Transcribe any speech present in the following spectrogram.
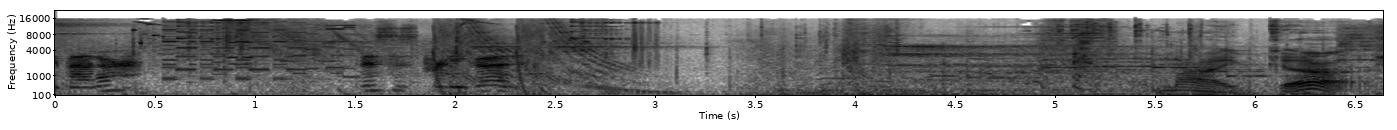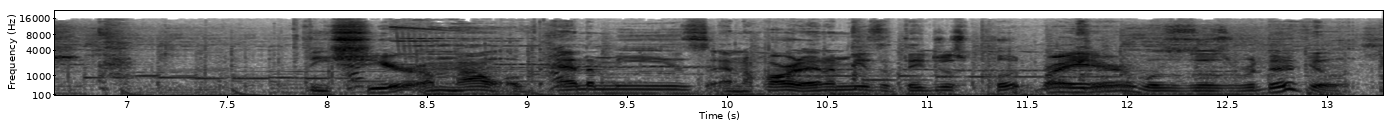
I better? This is pretty good. My gosh. The sheer amount of enemies and hard enemies that they just put right here was just ridiculous.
